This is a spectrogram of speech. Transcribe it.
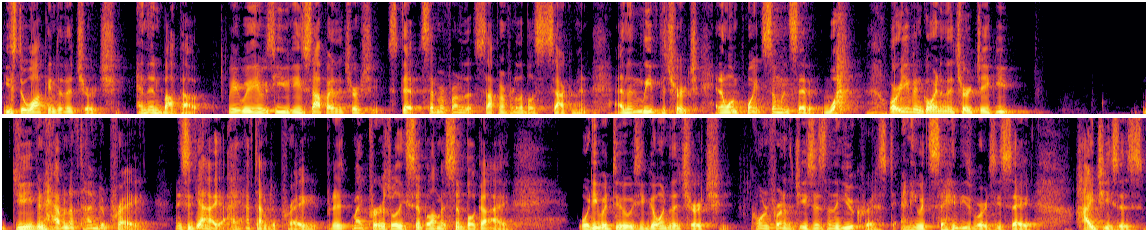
used to walk into the church and then bop out. He, was, he, he stopped by the church, step, step in front of the, stop in front of the Blessed Sacrament, and then leave the church. And at one point, someone said, "What? Or even going to the church? You, do you even have enough time to pray?" And he said, "Yeah, I, I have time to pray, but it, my prayer is really simple. I'm a simple guy." What he would do is he'd go into the church, go in front of the Jesus in the Eucharist, and he would say these words. He'd say, "Hi, Jesus,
